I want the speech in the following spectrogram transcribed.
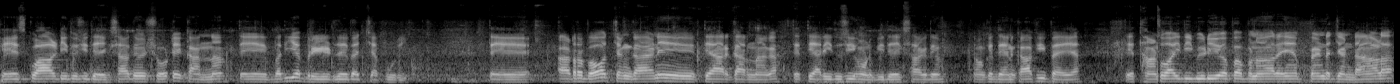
ਫੇਸ ਕੁਆਲਿਟੀ ਤੁਸੀਂ ਦੇਖ ਸਕਦੇ ਹੋ, ਛੋਟੇ ਕੰਨ ਆ ਤੇ ਵਧੀਆ ਬਰੀਡ ਦੇ ਵਿੱਚ ਆ ਪੂਰੀ। ਤੇ ਆਰਡਰ ਬਹੁਤ ਚੰਗਾ ਇਹਨੇ ਤਿਆਰ ਕਰਨਾਗਾ ਤੇ ਤਿਆਰੀ ਤੁਸੀਂ ਹੁਣ ਵੀ ਦੇਖ ਸਕਦੇ ਹੋ, ਕਿਉਂਕਿ ਦਿਨ ਕਾਫੀ ਪਏ ਆ। ਤੇ ਥਾਂ ਤੋਂ ਅੱਜ ਦੀ ਵੀਡੀਓ ਆਪਾਂ ਬਣਾ ਰਹੇ ਹਾਂ ਪਿੰਡ ਜੰਡਾਂ ਵਾਲਾ।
